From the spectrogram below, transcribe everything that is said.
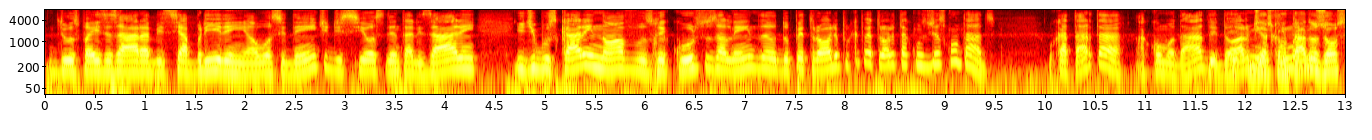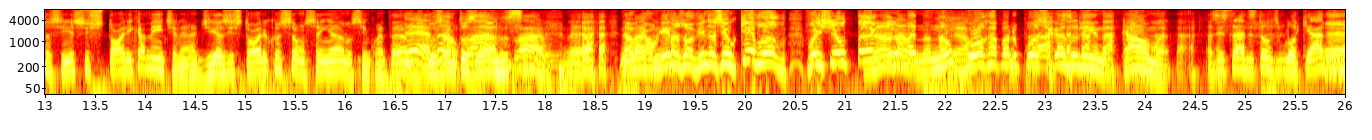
dos países árabes se abrirem ao Ocidente, de se ocidentalizarem e de buscarem novos recursos além do, do petróleo, porque o petróleo está com os dias contados. O Catar está acomodado e dorme. Dias contados, do- ouça-se isso historicamente, né? Dias históricos são 100 anos, 50 anos, É, não, 200 claro, anos. claro, né? não, Mas- que alguém mas- nos ouvindo assim, o quê? Vou, vou encher o tanque. Não, não, vai- não, não corra para o posto de gasolina. Calma. As estradas estão desbloqueadas, É.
